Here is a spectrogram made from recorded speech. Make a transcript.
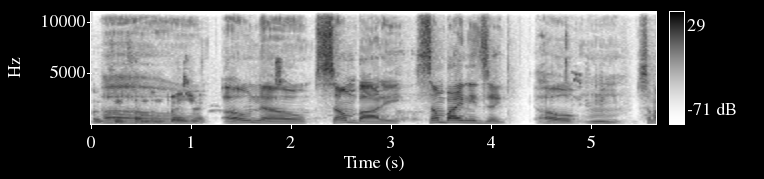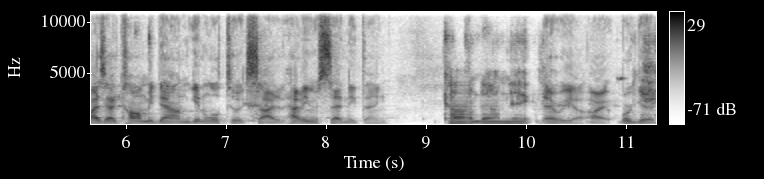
Let's do something, Frazier. Oh no! Somebody, somebody needs to. Oh, mm, somebody's got to calm me down. I'm getting a little too excited. Haven't even said anything. Calm down, Nick. There we go. All right, we're good.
